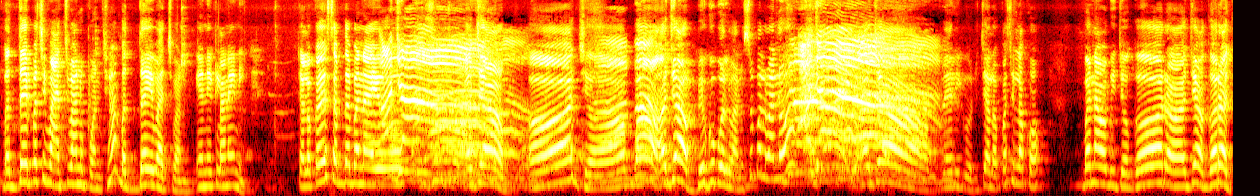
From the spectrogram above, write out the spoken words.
બધાય પછી વાંચવાનું પણ છે બધાય વાંચવાનું. એને એકલા નહીં ચાલો, કયો શબ્દ બનાવ્યો અજબ. અજબ. અજબ. ભેગું બોલવાનું. શું બોલવાનું? અજબ. વેરી ગુડ ચાલો, પછી લખો. બનાવો બીજો. ગરજ. ગરજ.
